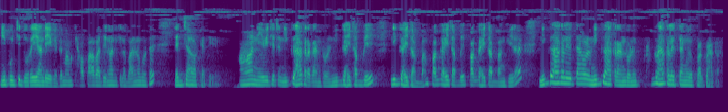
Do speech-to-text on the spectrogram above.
මේ පුංචි දොරේ යඬේකට මම පාවා දෙනවද කියලා බලනකොට ලැජ්ජාවක් ඇති වෙනවා. ආන්නේ විදිහට නිග්‍රහ කරගන්න ඕනේ. නිග්‍රහිතබ්බේ නිග්‍රහිතබ්බම් පග්ගහිතබ්බේ පග්ගහිතබ්බම් කියලා නිග්‍රහ කළ යුත්තන් වල නිග්‍රහ කරන්න ඕනේ. ප්‍රග්‍රහ කළ යුත්තන් වල ප්‍රග්‍රහ කරන්න.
